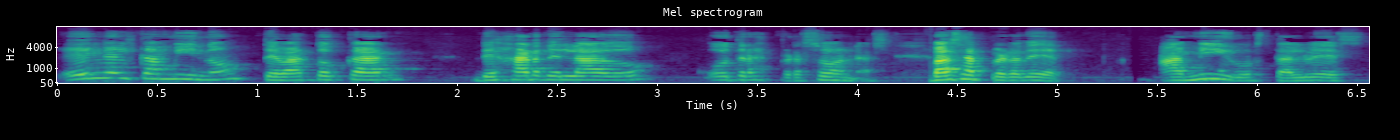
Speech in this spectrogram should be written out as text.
en el camino te va a tocar dejar de lado otras personas. Vas a perder amigos tal vez,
